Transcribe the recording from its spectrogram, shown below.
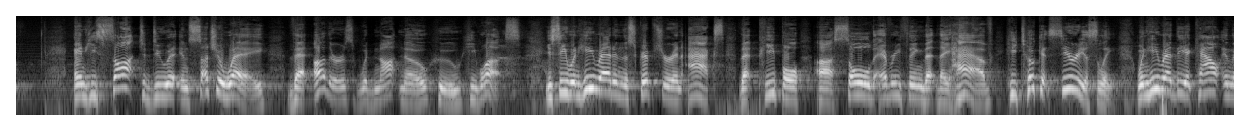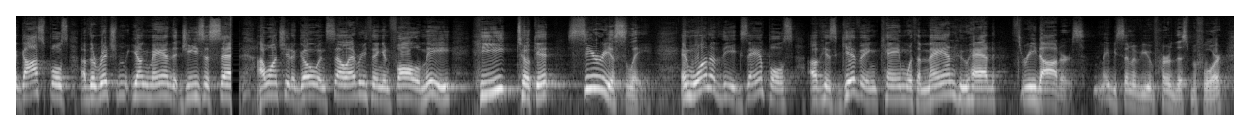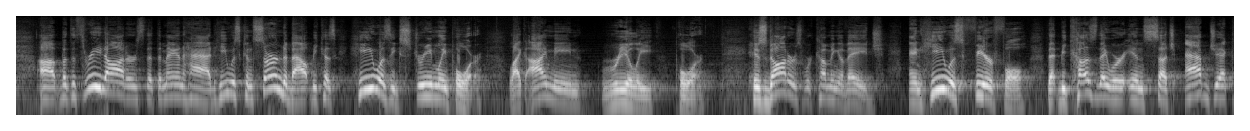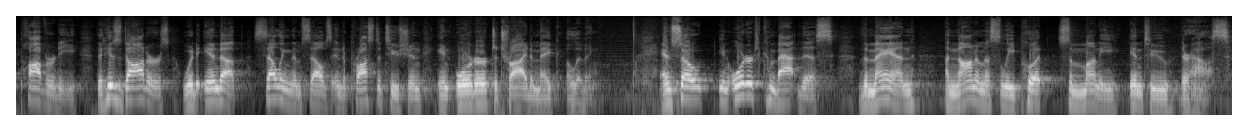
And he sought to do it in such a way that others would not know who he was. You see, when he read in the scripture in Acts that people uh, sold everything that they have, he took it seriously. When he read the account in the Gospels of the rich young man that Jesus said, I want you to go and sell everything and follow me, he took it seriously. And one of the examples of his giving came with a man who had three daughters. Maybe some of you have heard this before. Uh, but the three daughters that the man had, he was concerned about because he was extremely poor. Like, I mean, really poor. His daughters were coming of age, and he was fearful that because they were in such abject poverty, that his daughters would end up selling themselves into prostitution in order to try to make a living. And so, in order to combat this, the man anonymously put some money into their house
